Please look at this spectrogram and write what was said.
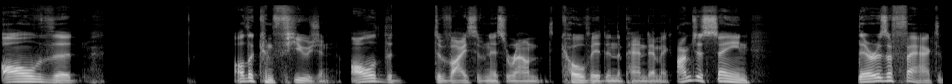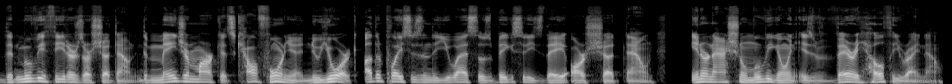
all the all the confusion, all the divisiveness around COVID and the pandemic. I'm just saying there is a fact that movie theaters are shut down. The major markets, California, New York, other places in the US, those big cities, they are shut down. International movie going is very healthy right now.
